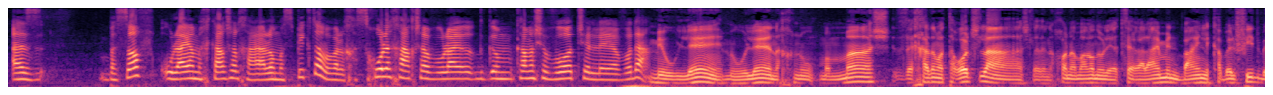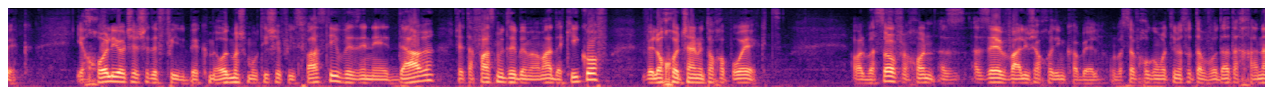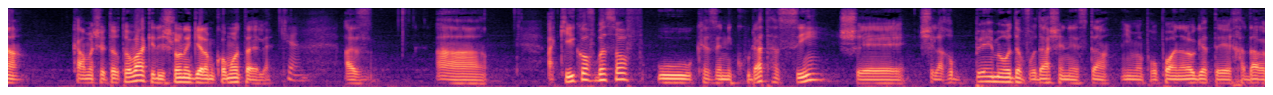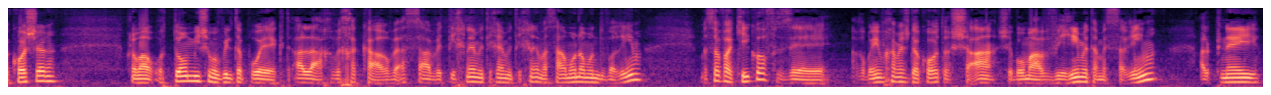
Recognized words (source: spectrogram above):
אז בסוף אולי המחקר שלך היה לא מספיק טוב, אבל חסכו לך עכשיו אולי עוד גם כמה שבועות של אה, עבודה. מעולה, מעולה, אנחנו ממש, זה אחד המטרות שלה, שלה, נכון אמרנו לייצר alignment בעין לקבל פידבק. יכול להיות שיש איזה פידבק מאוד משמעותי שפספסתי, וזה נהדר שתפסנו את זה במעמד ה kick-off, ולא חודשיים לתוך הפרויקט. אבל בסוף, נכון, אז, אז זה value שאנחנו יודעים לקבל, אבל בסוף אנחנו גם רוצים לעשות עבודת הכנה כמה שיותר טובה, כדי שלא נגיע למקומות האלה. כן. אז ה- ה kick-off בסוף הוא כזה נקודת השיא ש... של הרבה מאוד עבודה שנעשתה, עם אפרופו אנלוגיית אה, חדר הכושר. כלומר, אותו מי שמוביל את הפרויקט הלך וחקר ועשה ותכנן ותכנן ותכנן ועשה המון המון דברים. בסוף ה kick-off זה 45 דקות או שעה שבו מעבירים את המסרים על פני,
